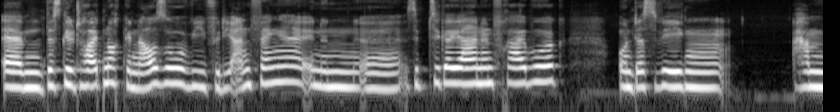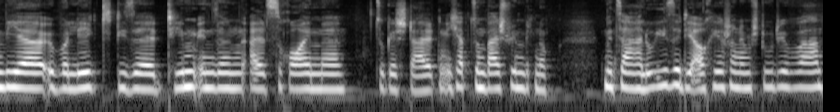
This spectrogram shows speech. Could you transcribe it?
Ähm, das gilt heute noch genauso wie für die Anfänge in den äh, 70er Jahren in Freiburg. Und deswegen haben wir überlegt, diese Themeninseln als Räume zu gestalten. Ich habe zum Beispiel mit, noch, mit Sarah Luise, die auch hier schon im Studio war,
